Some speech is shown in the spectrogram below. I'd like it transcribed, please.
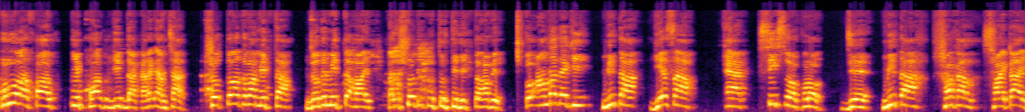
ট্রু আর ফল ই false give the correct answer সত্য অথবা মিথ্যা, যদি মিথ্যা হয়, তাহলে সঠিক উত্তরটি লিখতে হবে। তো আমরা দেখি Mita gets up six o'clock যে মিতা সকাল ছয়টায়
